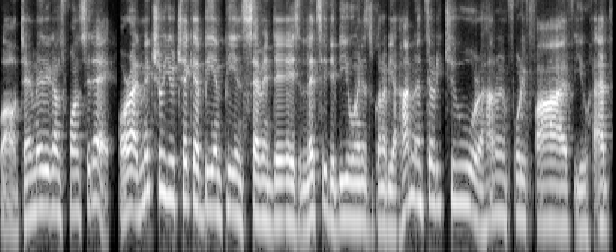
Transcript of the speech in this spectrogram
Well, 10 milligrams once a day. All right, make sure you check a BMP in seven days. Let's say the BUN is going to be 132 or 145. You had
